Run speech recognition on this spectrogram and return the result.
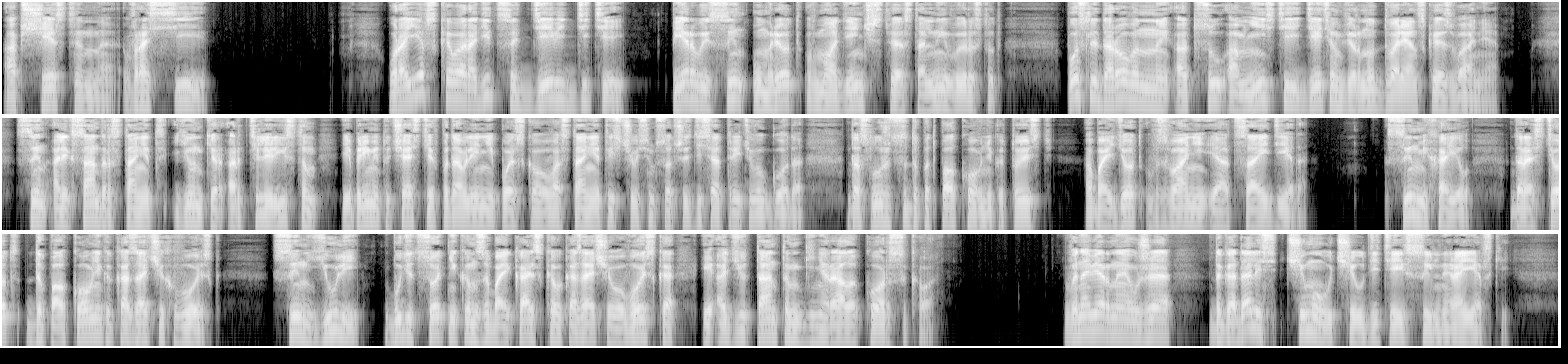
Общественное в России. У Раевского родится девять детей. Первый сын умрет в младенчестве, остальные вырастут. После дарованной отцу амнистии детям вернут дворянское звание. Сын Александр станет юнкер-артиллеристом и примет участие в подавлении польского восстания 1863 года, дослужится до подполковника, то есть обойдет в звании и отца, и деда. Сын Михаил дорастет до полковника казачьих войск, сын Юлий будет сотником Забайкальского казачьего войска и адъютантом генерала Корсакова. Вы, наверное, уже догадались, чему учил детей ссыльный Раевский?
